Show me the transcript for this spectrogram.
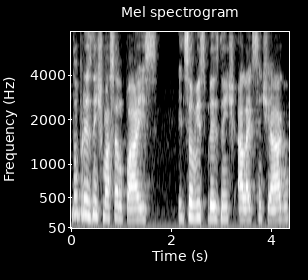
do presidente Marcelo Paes e de seu vice-presidente Alex Santiago,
